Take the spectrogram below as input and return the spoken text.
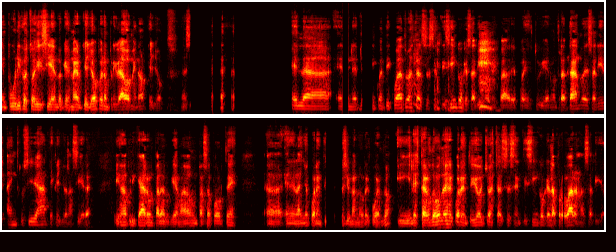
en público estoy diciendo que es mayor que yo, pero en privado es menor que yo. Así. En, la- en el 54 hasta el 65 que salimos, mis padres pues estuvieron tratando de salir, a- inclusive antes que yo naciera. Ellos aplicaron para lo que llamaban un pasaporte ah, en el año 48, si mal no recuerdo, y les tardó desde el 48 hasta el 65 que la aprobaron la salida.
